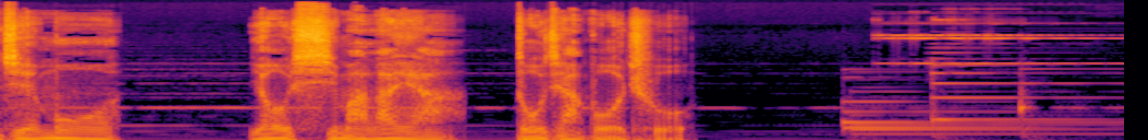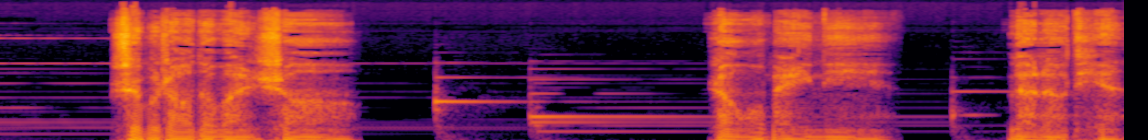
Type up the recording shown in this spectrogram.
节目由喜马拉雅独家播出。睡不着的晚上，让我陪你聊聊天。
